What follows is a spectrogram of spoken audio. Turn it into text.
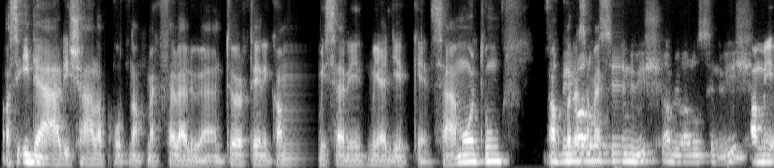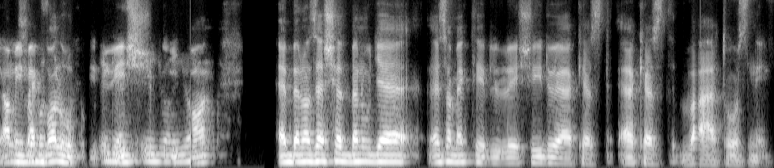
az ideális állapotnak megfelelően történik, ami szerint mi egyébként számoltunk. Ami akkor valószínű meg... is, ami valószínű is. Ami, ami meg valószínű igen, is, így van. Így van. Ebben az esetben ugye ez a megtérülési idő elkezd, elkezd változni.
